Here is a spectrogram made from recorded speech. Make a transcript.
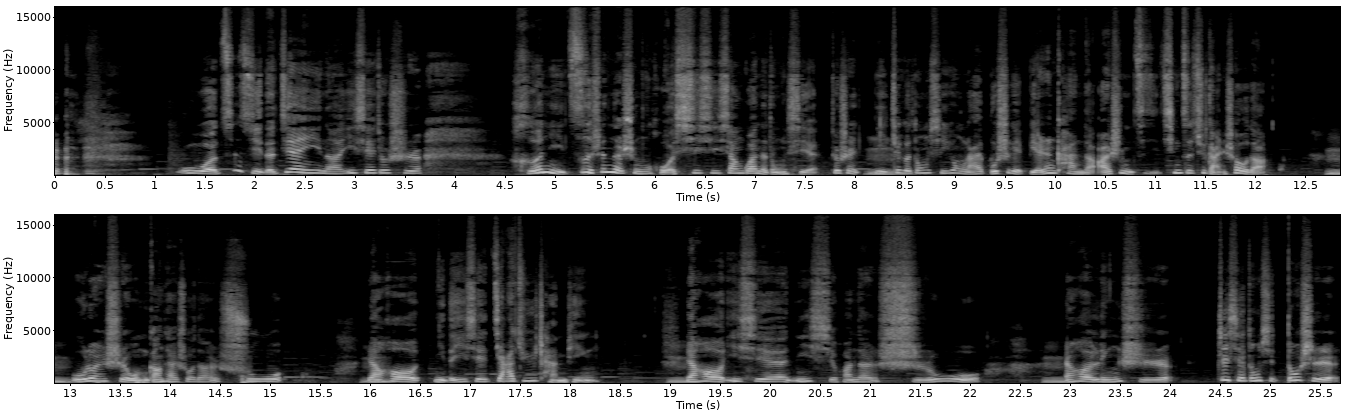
我自己的建议呢，一些就是和你自身的生活息息相关的东西，就是你这个东西用来不是给别人看的，而是你自己亲自去感受的。嗯，无论是我们刚才说的书，然后你的一些家居产品，然后一些你喜欢的食物，嗯，然后零食，这些东西都是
